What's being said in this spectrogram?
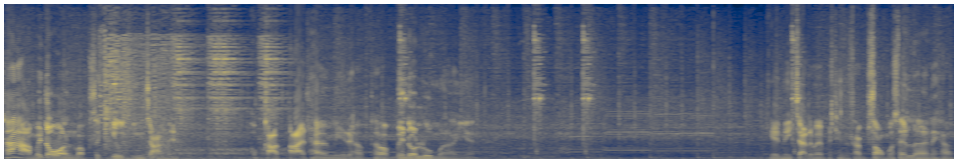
ถ้าหาไม่โดนแบบสกิลจริงจังเนี่ยโอกาสตายแทบไม่มีเลยครับ ถ้าแบบไม่โดนลุมอะไรอย่างเงี้ยเกมนี้จัดได้ไปถึง 32%เลยนะครับ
